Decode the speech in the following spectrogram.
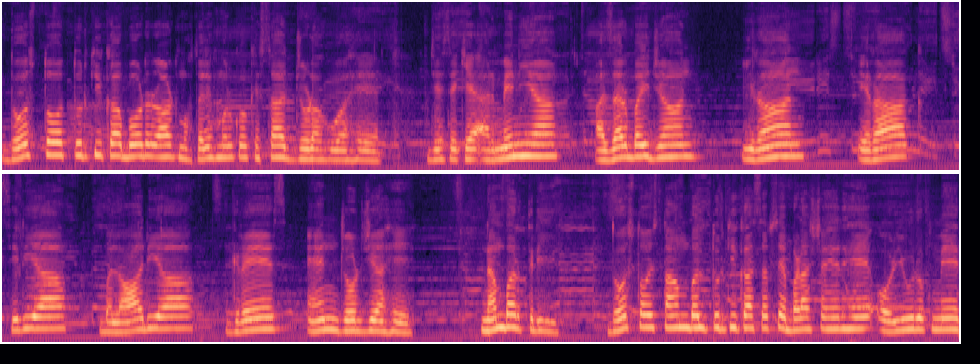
دوستو، ترکی کا بورڈر آرٹ مختلف ملکوں کے ساتھ جڑا ہوا ہے، جیسے کہ Armenia, Azerbaijan, Iran, Iraq, Syria Bulgaria Greece, and Georgia ہے۔ نمبر تھری دوستو، استانبول ترکی کا سب سے بڑا شہر ہے اور یورپ میں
